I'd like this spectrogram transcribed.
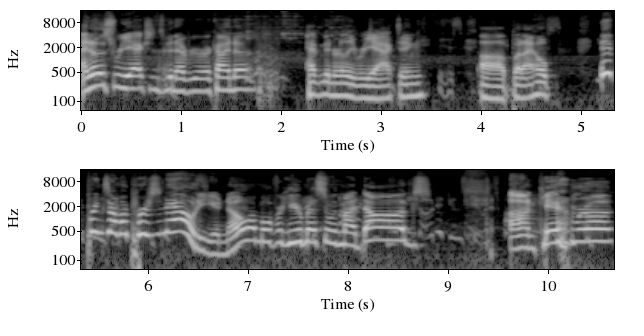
I know this reaction's been everywhere, kinda. Haven't been really reacting, uh, but I hope it brings out my personality. You know, I'm over here messing with my dogs on camera,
